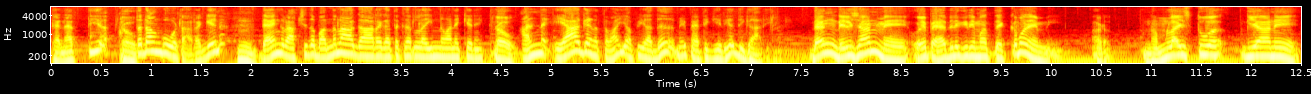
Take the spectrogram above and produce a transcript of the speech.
තැනැත්තිය. අතඩංගුවට අරගෙන. දැන් රක්ෂිත බන්ධනාගාරගත කරලා ඉන්නවනේ කෙනෙක්. අන්න එයා ගැන තමයි අපි අද මේ පැටිකිරිය දිගාරින්නේ. දැන් ඩෙලිෂාන් මේ ඔය පැහැදිලි කිරීමත් එක්කම දැන් මේ අර නම් ලයිස්තුව ගියානේ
